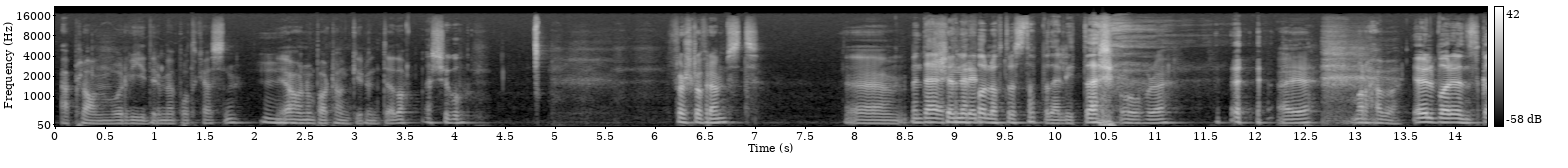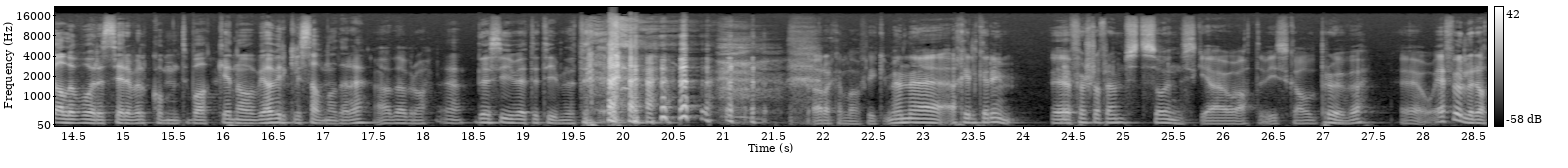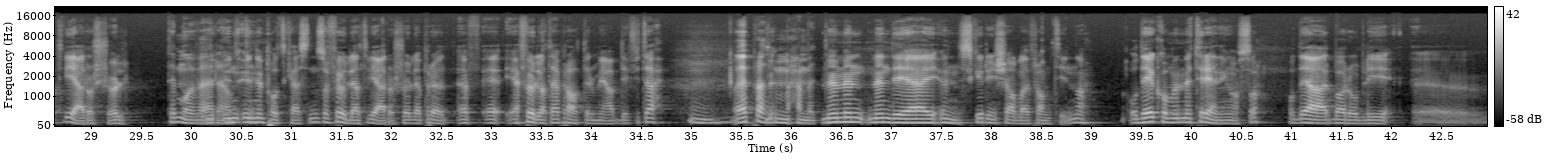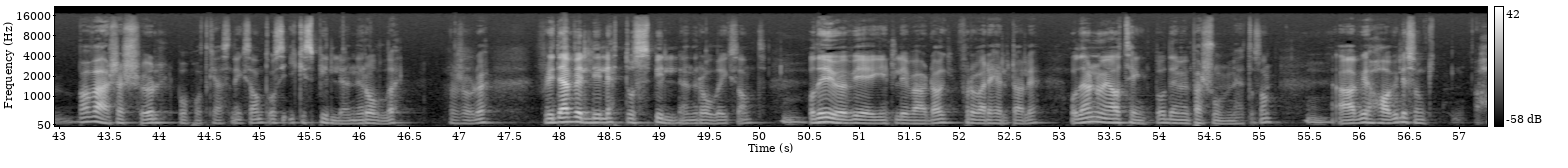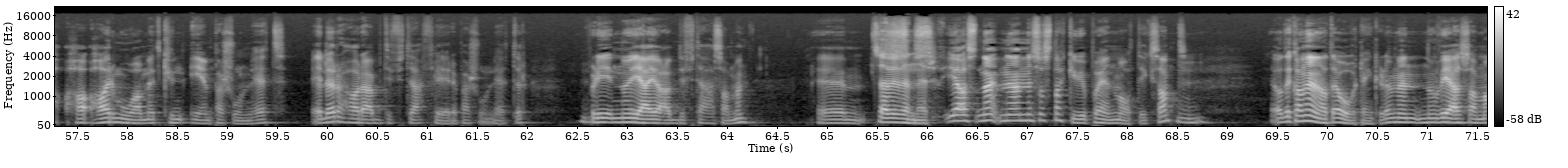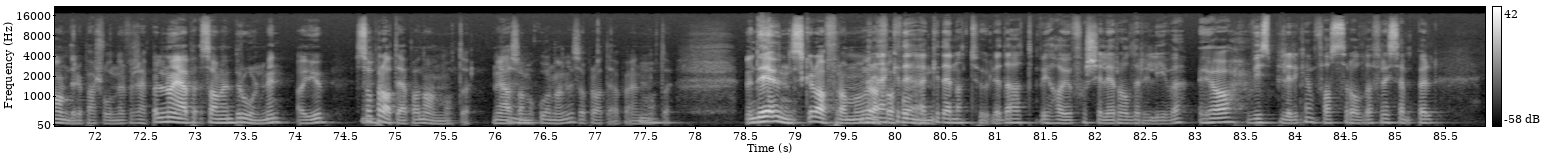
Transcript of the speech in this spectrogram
er planen vår videre med podkasten? Mm. Jeg har noen par tanker rundt det, da. Vær så god. Først og fremst uh, Men det, kan jeg få lov til å stoppe deg litt der? Hvorfor det? Eie, marhaba. Jeg vil bare ønske alle våre seere velkommen tilbake nå. Vi har virkelig savna dere. Ja, det er bra. Ja. Det sier vi etter ti minutter. Men uh, Akhil Karim, uh, først og fremst så ønsker jeg jo at vi skal prøve. Uh, og jeg føler at vi er oss sjøl. Det må være Un alltid. under podkasten så føler jeg at vi er oss sjøl. Jeg, jeg, jeg, jeg føler at jeg prater med Abdi Fitah. Mm. Og jeg prater med Mohammed. Men, men, men det jeg ønsker inshallah i framtiden, da, og det kommer med trening også, og det er bare å bli uh, Bare være seg sjøl på podkasten, ikke sant, og ikke spille en rolle. Forstår du? Fordi det er veldig lett å spille en rolle, ikke sant. Mm. Og det gjør vi egentlig hver dag, for å være helt ærlig. Og det er noe jeg har tenkt på, det med personlighet og sånn. Mm. Vi, har vi liksom ha, Har Mohammed kun én personlighet? Eller har Abdi flere personligheter? Mm. Fordi når jeg og Abdi er sammen um, Så er vi venner. Ja, nei, nei, men så snakker vi på en måte, ikke sant? Mm. Og det kan hende at jeg overtenker det, men når vi er sammen med andre personer, f.eks. Når jeg er sammen med broren min, Ayub, så Mm. prater jeg på en annen måte. Når jeg er sammen med kona mi, så prater jeg på en Mm. måte. Men det jeg ønsker da framover er ikke, det, er ikke det naturlig, da? At vi har jo forskjellige roller i livet. Ja, Vi spiller ikke en fast rolle. For eksempel,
